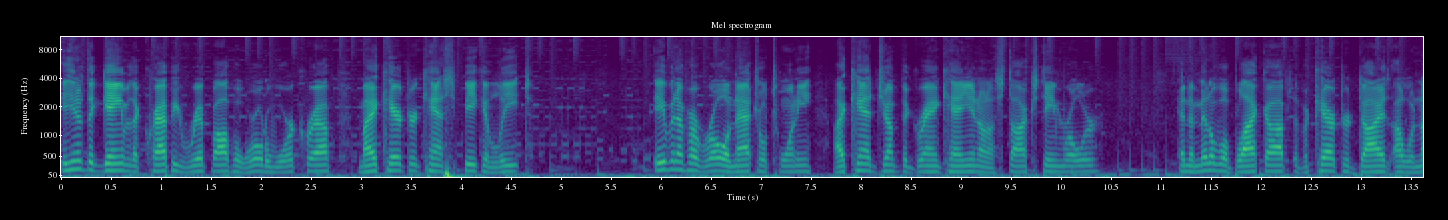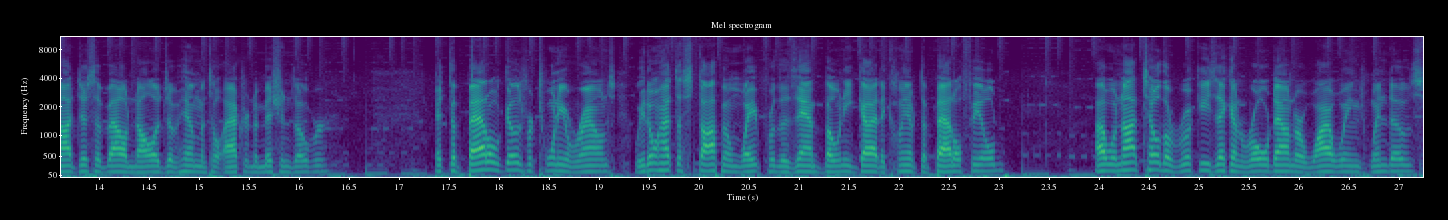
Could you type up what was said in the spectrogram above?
Even if the game is a crappy rip-off of World of Warcraft, my character can't speak Elite. Even if I roll a natural 20, I can't jump the Grand Canyon on a stock steamroller. In the middle of a Black Ops, if a character dies I will not disavow knowledge of him until after the mission's over. If the battle goes for 20 rounds, we don't have to stop and wait for the Zamboni guy to clean up the battlefield. I will not tell the rookies they can roll down their Y-Wings windows.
